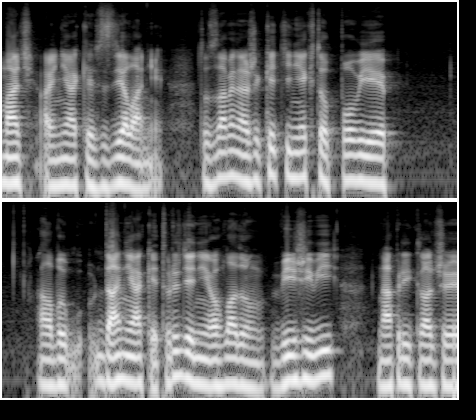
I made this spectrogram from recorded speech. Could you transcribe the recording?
mať aj nejaké vzdelanie. To znamená, že keď ti niekto povie alebo dá nejaké tvrdenie ohľadom výživy, napríklad, že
